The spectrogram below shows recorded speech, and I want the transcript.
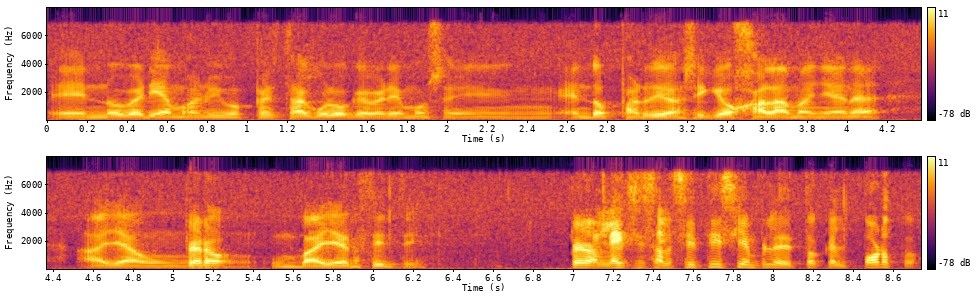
eh, no veríamos el mismo espectáculo que veremos en, en, dos partidos. Así que ojalá mañana haya un, un Bayern City. Pero Alexis al City siempre le toca el Porto.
